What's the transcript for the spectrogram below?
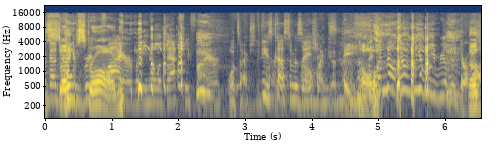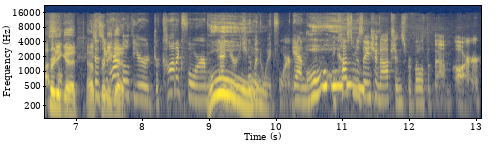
to be so strong. Fire, but you know what's actually fire? What's actually These fire? customizations. Oh my goodness. Oh. But no, they're really, really They're That was pretty good. That was Because you have both your draconic form and your humanoid form. And Oh. the customization options for both of them are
